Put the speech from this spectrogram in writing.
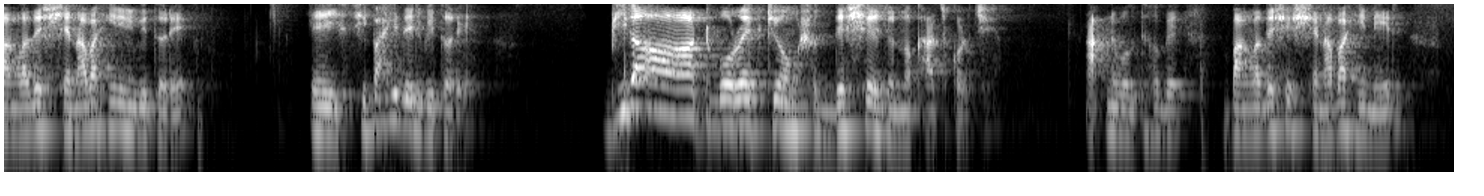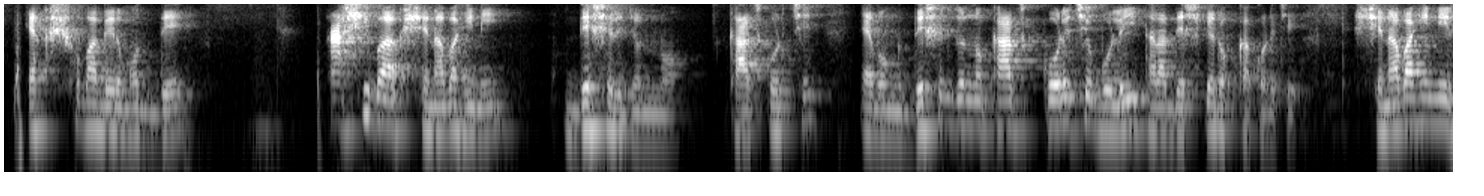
বাংলাদেশ সেনাবাহিনীর ভিতরে, এই সিপাহীদের ভিতরে বিরাট বড় একটি অংশ দেশের জন্য কাজ করছে। আপনি বলতে হবে, বাংলাদেশের সেনাবাহিনীর একশো ভাগের মধ্যে আশি ভাগ সেনাবাহিনী দেশের জন্য কাজ করছে এবং দেশের জন্য কাজ করেছে বলেই তারা দেশকে রক্ষা করেছে। সেনাবাহিনীর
